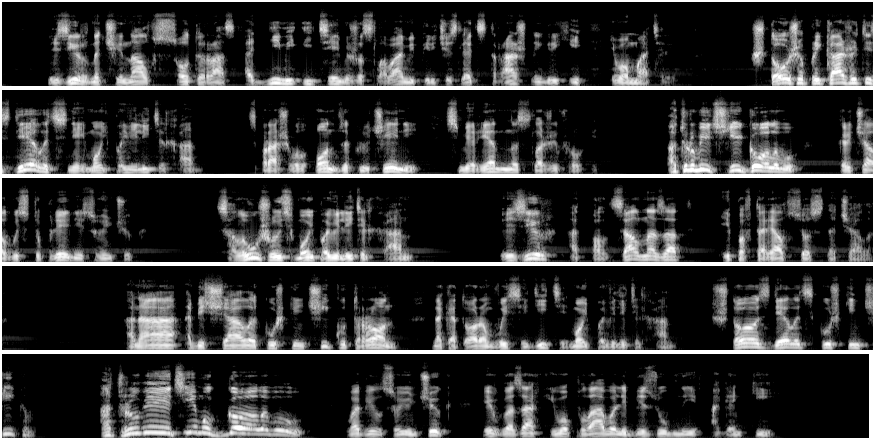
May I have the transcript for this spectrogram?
Визир начинал в сотый раз одними и теми же словами перечислять страшные грехи его матери. «Что же прикажете сделать с ней, мой повелитель хан?» спрашивал он в заключении, смиренно сложив руки. «Отрубить ей голову!» — кричал в выступлении Сунчук. «Слушаюсь, мой повелитель хан!» Визир отползал назад и повторял все сначала. Она обещала Кушкинчику трон, на котором вы сидите, мой повелитель хан. Что сделать с Кушкинчиком? Отрубить ему голову! вопил Суюнчук, и в глазах его плавали безумные огоньки.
